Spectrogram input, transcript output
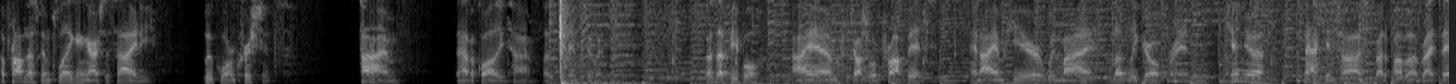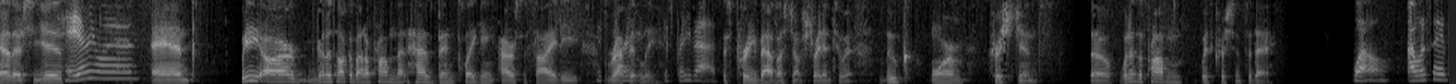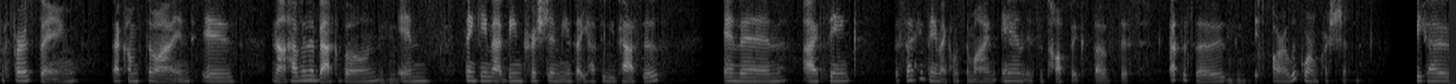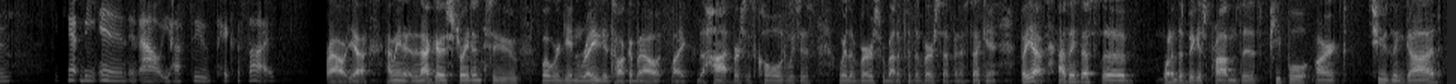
a problem that's been plaguing our society lukewarm Christians. Time to have a quality time. Let's get into it. What's up, people? I am Joshua Prophet, and I am here with my lovely girlfriend, Kenya McIntosh, about to pop up right there. There she is. Hey, everyone. And we are going to talk about a problem that has been plaguing our society It's rapidly. Pretty, it's pretty bad. It's pretty bad. Let's jump straight into it. Lukewarm Christians. So, what is the problem with Christians today? Well, I would say the first thing that comes to mind is not having a backbone mm-hmm. and thinking that being Christian means that you have to be passive. And then I think the second thing that comes to mind, and it's the topic of this episode, mm-hmm. are lukewarm Christians. Because you can't be in and out, you have to pick a side. Wow, yeah. I mean, that goes straight into what we're getting ready to talk about, like the hot versus cold, which is where the verse, we're about to put the verse up in a second. But yeah, I think that's the one of the biggest problems is people aren't choosing God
